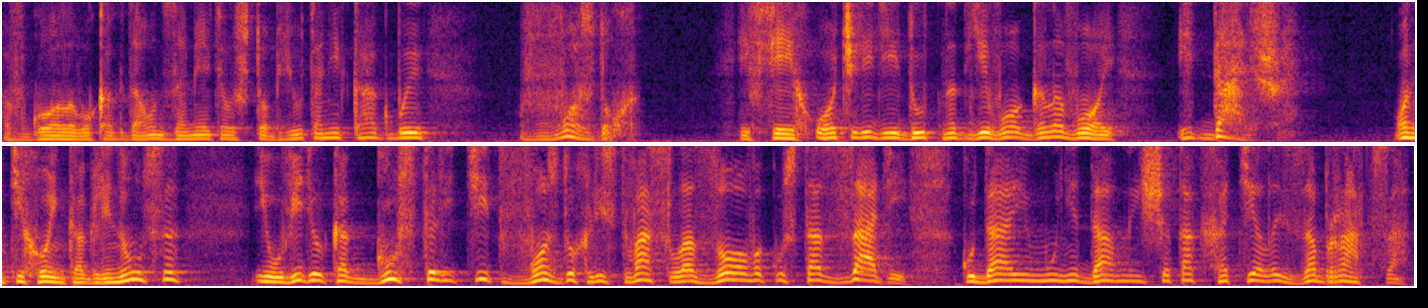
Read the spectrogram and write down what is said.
в голову, когда он заметил, что бьют они как бы в воздух, и все их очереди идут над его головой и дальше. Он тихонько оглянулся и увидел, как густо летит в воздух листва с лозового куста сзади, куда ему недавно еще так хотелось забраться –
